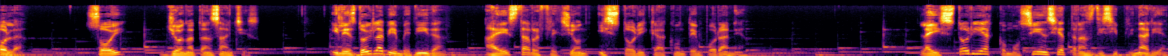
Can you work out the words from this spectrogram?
Hola, soy Jonathan Sánchez y les doy la bienvenida a esta reflexión histórica contemporánea. La historia como ciencia transdisciplinaria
